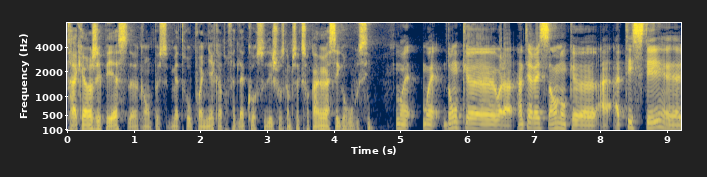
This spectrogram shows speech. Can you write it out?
trackers GPS qu'on peut mettre au poignet quand on fait de la course ou des choses comme ça qui sont quand même assez gros aussi. Ouais, ouais. Donc euh, voilà, intéressant. Donc euh, à, tester. Euh,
